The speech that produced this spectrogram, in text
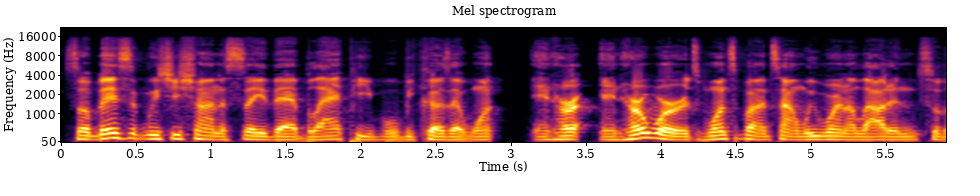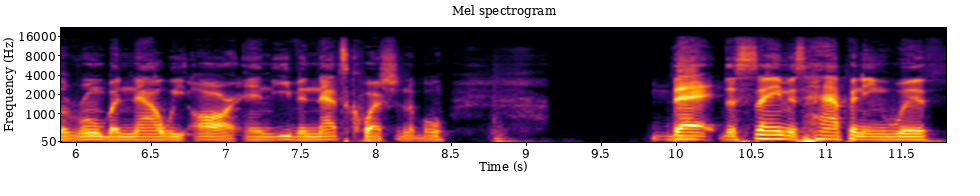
So basically, she's trying to say that black people, because at one in her in her words, once upon a time we weren't allowed into the room, but now we are, and even that's questionable. That the same is happening with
